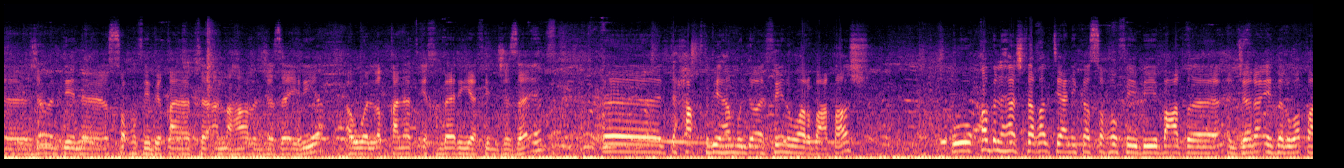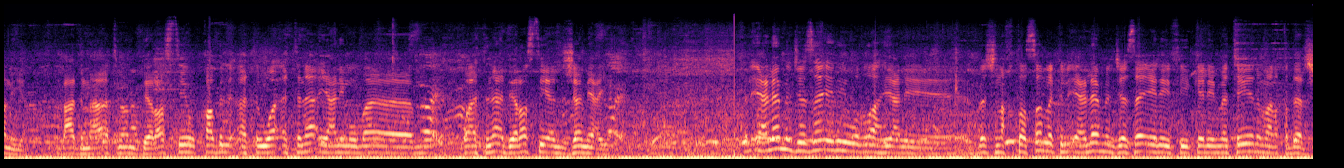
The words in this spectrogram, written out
آه، جمال الدين الصحفي بقناة النهار الجزائرية أول قناة إخبارية في الجزائر. آه، التحقت بها منذ 2014 وقبلها اشتغلت يعني كصحفي ببعض الجرائد الوطنية بعد ما أتممت دراستي وقبل وأثناء يعني مما وأثناء دراستي الجامعية. الإعلام الجزائري والله يعني باش نختصر لك الإعلام الجزائري في كلمتين ما نقدرش.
